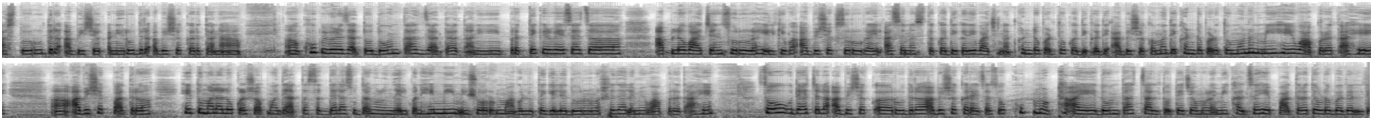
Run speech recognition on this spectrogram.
असतो रुद्र अभिषेक आणि रुद्र अभिषेक करताना खूप वेळ जातो दोन तास जातात आणि प्रत्येक वेळेसच आपलं वाचन सुरू राहील किंवा अभिषेक सुरू राहील असं नसतं. कधी कधी वाचनात खंड पडतो कधी कधी अभिषेकामध्ये खंड पडतो. म्हणून मी हे वापरत आहे अभिषेक पात्र. हे तुम्हाला लोकल शॉपमध्ये आता सध्याला सुद्धा मिळून जाईल पण हे मी मिशोवरून मागवलं होतं. गेले दोन वर्ष झाले मी वापरत आहे. सो उद्याच्याला अभिषेक रुद्र अभिषेक करायचा सो खूप मोठा आहे दोन तास चालतो. त्याच्यामुळे मी खालचं हे पात्र तेवढं बदलते.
